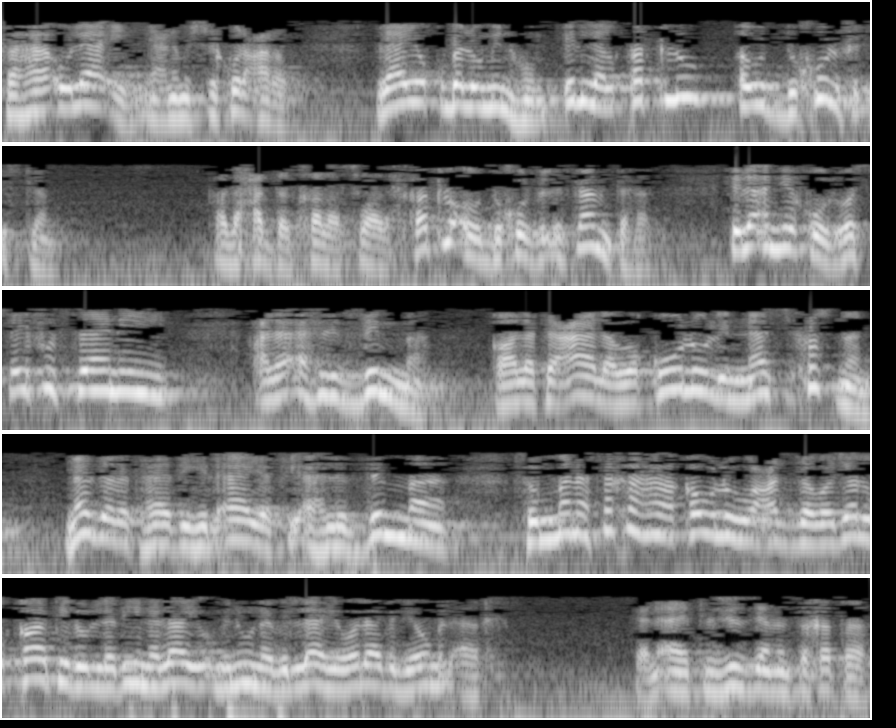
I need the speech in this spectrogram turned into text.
فهؤلاء يعني مشركو العرب لا يقبل منهم إلا القتل أو الدخول في الإسلام. هذا حدد خلاص واضح قتله أو الدخول في الإسلام انتهى. إلى أن يقول والسيف الثاني على أهل الذمة. قال تعالى وقولوا للناس حسنا. نزلت هذه الآية في أهل الذمة ثم نسخها قوله عز وجل قاتلوا الذين لا يؤمنون بالله ولا باليوم الآخر. يعني آية الجزية نسختها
